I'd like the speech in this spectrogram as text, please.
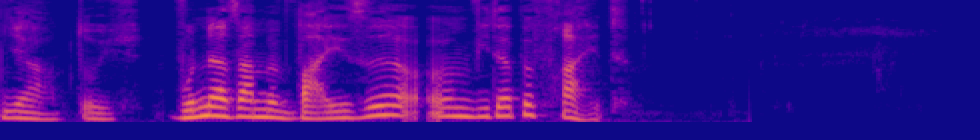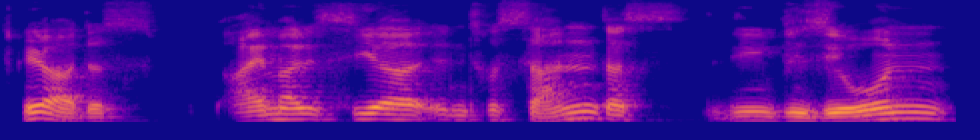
ja durch wundersame Weise äh, wieder befreit. Ja, das einmal ist hier interessant, dass die Vision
